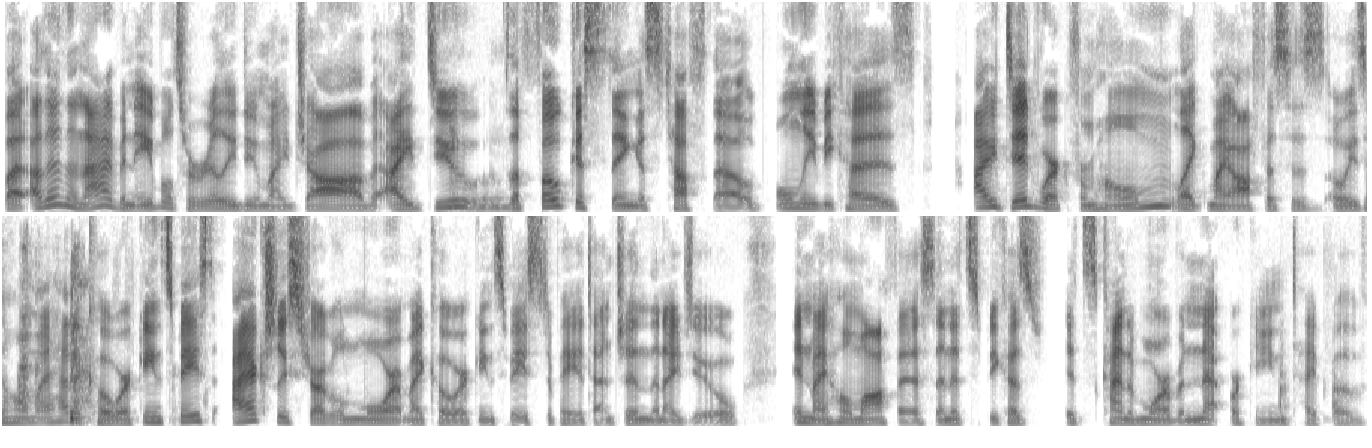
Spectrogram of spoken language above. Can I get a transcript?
But other than that, I've been able to really do my job. I do mm-hmm. the focus thing is tough though, only because I did work from home. Like my office is always a home. I had a co working space. I actually struggled more at my co working space to pay attention than I do in my home office. And it's because it's kind of more of a networking type of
